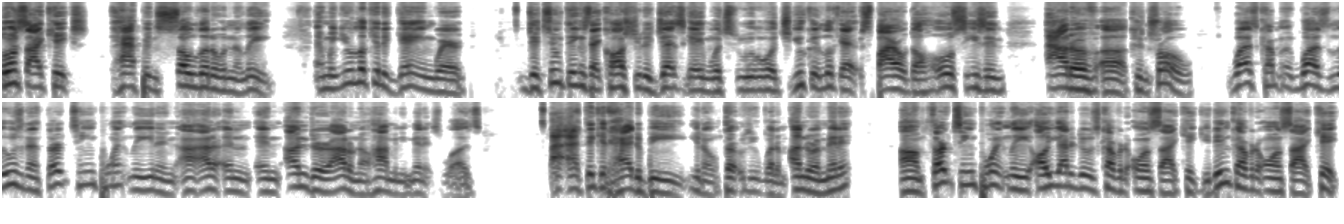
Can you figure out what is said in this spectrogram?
onside kicks happen so little in the league. And when you look at a game where the two things that cost you the Jets game, which which you could look at spiraled the whole season out of uh, control, was coming was losing a 13 point lead and I, and and under I don't know how many minutes was. I, I think it had to be you know 30, what under a minute. Um, 13 point lead. All you got to do is cover the onside kick. You didn't cover the onside kick,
